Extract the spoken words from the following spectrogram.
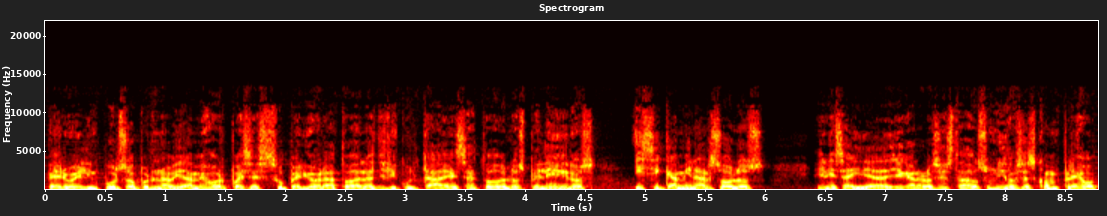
Pero el impulso por una vida mejor pues es superior a todas las dificultades, a todos los peligros. Y si caminar solos en esa idea de llegar a los Estados Unidos es complejo,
